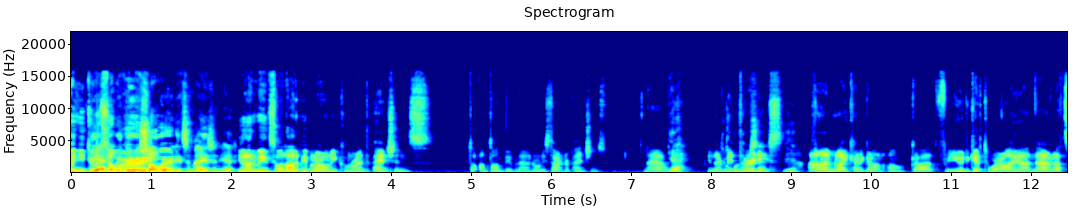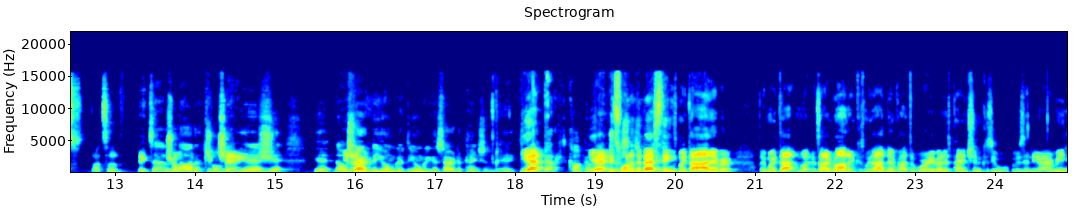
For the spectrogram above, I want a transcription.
when you do yeah, it so we early, do it so early, it's amazing. Yeah. you know what I mean. So a lot of people are only coming around to pensions. I'm talking to people now, they're only starting their pensions now Yeah. in their mid thirties. Yeah. And I'm like kind of going, oh God, for you to get to where I am now, that's that's a big It's a chunk lot of chunk. change. Yeah, yeah, yeah. No, You know. starting the younger, the younger you can start the pension. Uh, Yeah. better. Compound Yeah, it's one of the best amazing. things my dad ever. Like my dad, my, it's ironic because my dad never had to worry about his pension because he w- was in the army.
